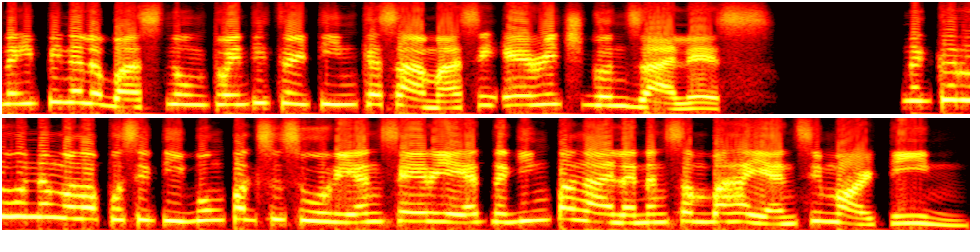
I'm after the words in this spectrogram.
na ipinalabas noong 2013 kasama si Erich Gonzalez. Nagkaroon ng mga positibong pagsusuri ang serye at naging pangalan ng sambahayan si Martin.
